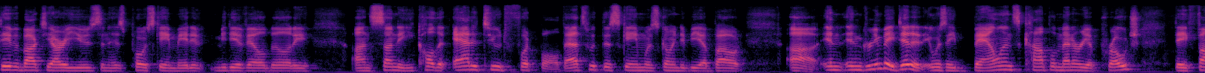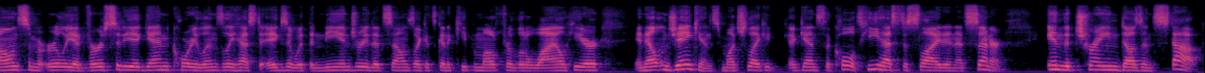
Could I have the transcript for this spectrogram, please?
David Bakhtiari used in his post-game media availability on Sunday. He called it attitude football. That's what this game was going to be about. Uh, and, and Green Bay did it. It was a balanced, complementary approach. They found some early adversity again. Corey Linsley has to exit with a knee injury that sounds like it's going to keep him out for a little while here. And Elgton Jenkins, much like against the Colts, he has to slide in at center. And the train doesn't stop.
